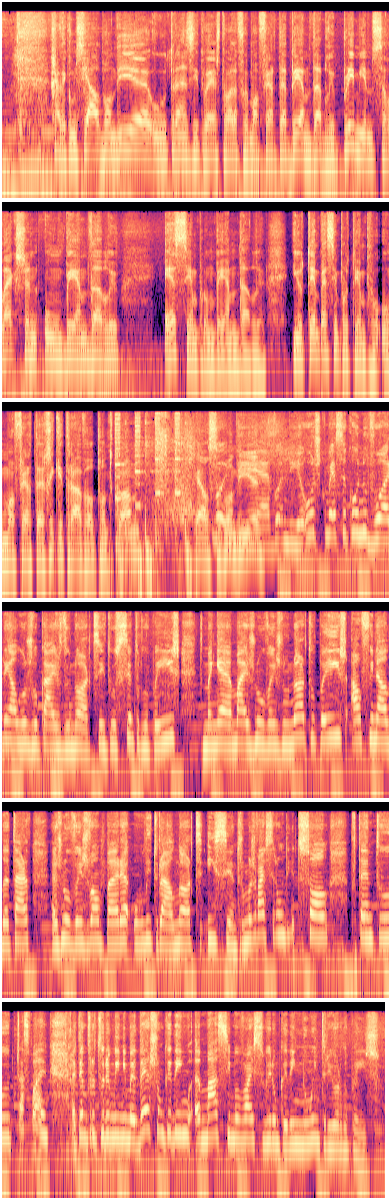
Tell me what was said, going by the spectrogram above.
Rádio Comercial, bom dia. O trânsito a esta hora foi uma oferta BMW Premium Selection, um BMW é sempre um BMW. E o tempo é sempre o tempo, uma oferta riquitravel.com. Elsa, bom, dia. Bom dia. Hoje começa com nevoeiro em alguns locais do norte e do centro do país. De manhã, mais nuvens no norte do país. Ao final da tarde, as nuvens vão para o litoral norte e centro. Mas vai ser um dia de sol, portanto, está-se bem. A temperatura mínima desce um bocadinho, a máxima vai subir um bocadinho no interior do país.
